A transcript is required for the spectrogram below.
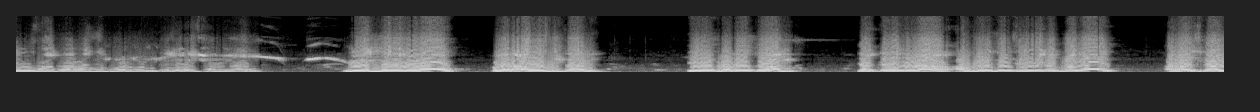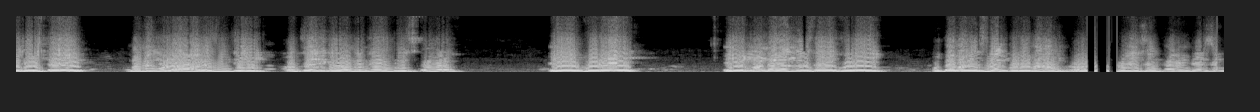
ఐదు సంవత్సరాలని చెప్పి నేను తెలియజేస్తా మీరందరూ కూడా ఒకరు ఆలోచించాలి ఈ ప్రభుత్వం ఎక్కడ కూడా అభివృద్ధి చేయకపోగా అరాచకాలు చేస్తే మనం కూడా ఆలోచించి వచ్చే ఎన్నికల్లో నిర్ణయం తీసుకోవాలి. ఏ గుడి ఏ మండలం చూస్తే ఈ గుడి బుద్ధమల్లేశ్వరం గుడి మనం రోడ్డు వేసాం కరెంట్ వేసాం.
